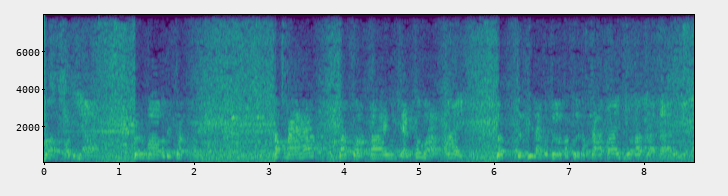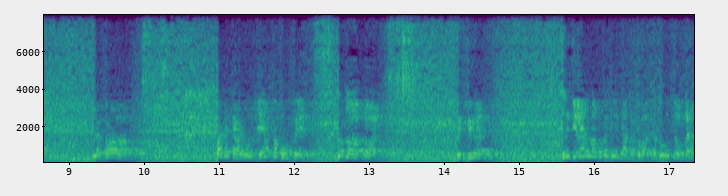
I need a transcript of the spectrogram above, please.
ก็ขออนุญาตกรมก็จะทำ ห้องน้ำเราปลอดภัยแสงสว่างให้แล้วอย่างที่เรามกำเนิดก็เปิดห้องน้ำให้ที่ห้องน้ำสาธารณะได้แล้วก็มาตรการเหล่านี้ก็คงเป็นทดลองก่อนหนึ่งเดือนคือจริงแล้วเราก็ไม่เคยทำมาก่อนถ้าพูดตรงนะ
